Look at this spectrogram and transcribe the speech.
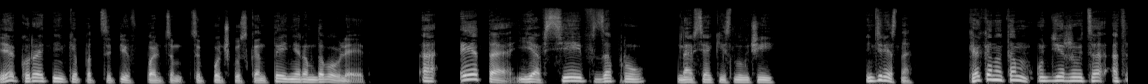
и, аккуратненько подцепив пальцем цепочку с контейнером, добавляет. «А это я в сейф запру, на всякий случай. Интересно, как она там удерживается от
